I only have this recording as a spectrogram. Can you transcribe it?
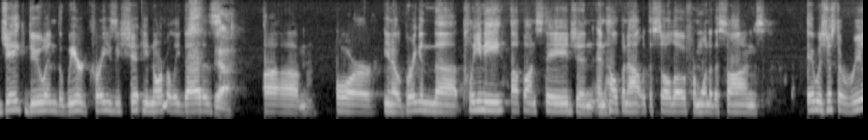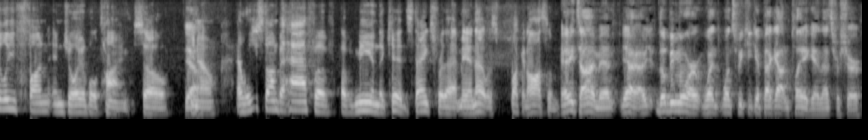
jake doing the weird crazy shit he normally does. Yeah. Um, or you know bringing the Plini up on stage and and helping out with the solo from one of the songs. It was just a really fun enjoyable time. So Yeah. You know, at least on behalf of of me and the kids, thanks for that, man. That was fucking awesome. Anytime, man. Yeah, there'll be more when once we can get back out and play again. That's for sure.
